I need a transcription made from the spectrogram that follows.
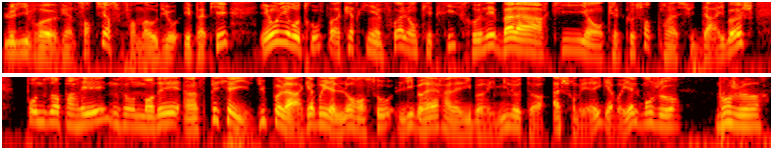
Le livre vient de sortir sous format audio et papier et on y retrouve pour la quatrième fois l'enquêtrice Renée Ballard qui, en quelque sorte, prend la suite d'Harry Bosch pour nous en parler, nous avons demandé à un spécialiste du polar, Gabriel Laurenceau, libraire à la librairie Minotaur à Chambéry. Gabriel, bonjour. Bonjour.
